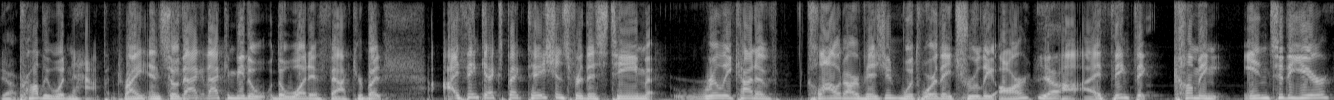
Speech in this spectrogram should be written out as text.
Yeah. probably wouldn't have happened, right? And so that that can be the the what if factor. But I think expectations for this team really kind of cloud our vision with where they truly are. Yeah. Uh, I think that coming into the year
